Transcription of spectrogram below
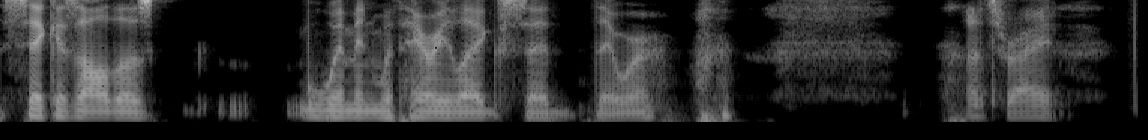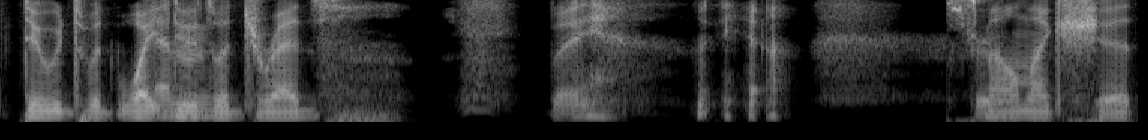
Sick as all those women with hairy legs said they were. That's right. dudes with white And- dudes with dreads, They, yeah, smelling like shit.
